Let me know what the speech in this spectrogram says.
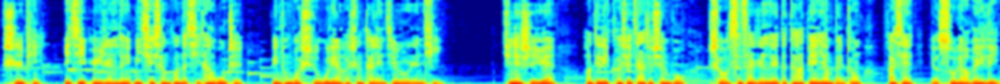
食品以及与人类密切相关的其他物质，并通过食物链和生态链进入人体。去年十月，奥地利科学家就宣布，首次在人类的大便样本中。发现有塑料微粒，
